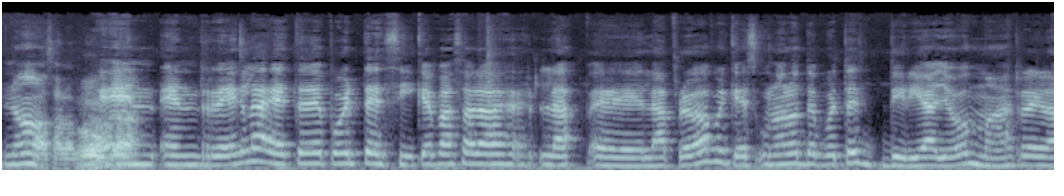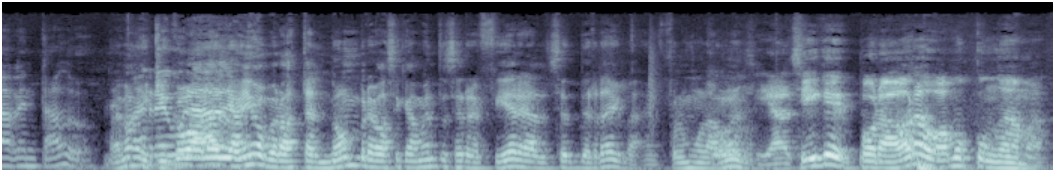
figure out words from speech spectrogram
no, Pasa la prueba. en, en regla, este deporte sí que pasa la, la, eh, la prueba porque es uno de los deportes, diría yo, más reglamentados. Bueno, más el Kiko va a hablar ya mismo, pero hasta el nombre básicamente se refiere al set de reglas en Fórmula 1. Sí, Así que por ahora vamos con AMA.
